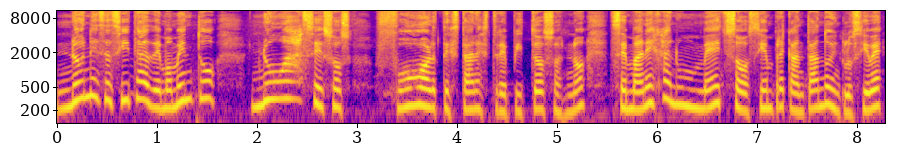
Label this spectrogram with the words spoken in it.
no necesita, de momento, no hace esos fortes tan estrepitosos, ¿no? Se maneja en un mezzo, siempre cantando, inclusive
